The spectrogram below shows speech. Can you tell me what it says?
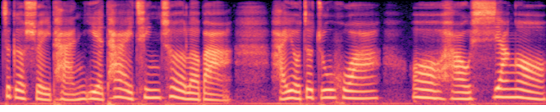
这个水潭也太清澈了吧！还有这株花。哦，好香哦！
